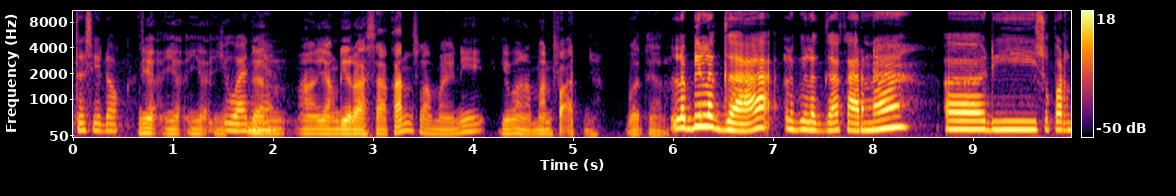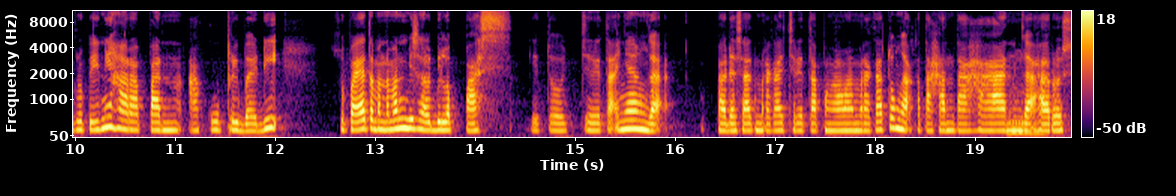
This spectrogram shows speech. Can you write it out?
gitu sih, Dok. Iya, iya, iya. Tujuannya. Dan uh, yang dirasakan selama ini gimana manfaatnya buat Tiara? Lebih lega, lebih lega karena eh, di support group ini harapan aku pribadi supaya teman-teman bisa lebih lepas gitu. Ceritanya nggak pada saat mereka cerita pengalaman mereka tuh nggak ketahan-tahan, nggak harus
